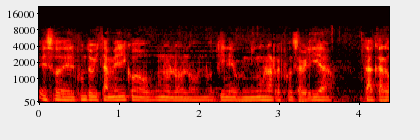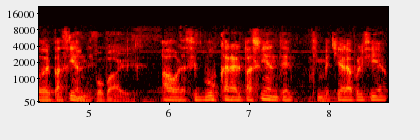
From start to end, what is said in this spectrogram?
Eso desde el punto de vista médico uno no, no, no tiene ninguna responsabilidad, está a cargo del paciente. Ahora, si buscan al paciente, si investiga la policía,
